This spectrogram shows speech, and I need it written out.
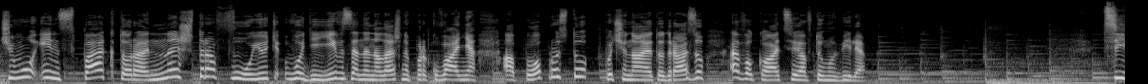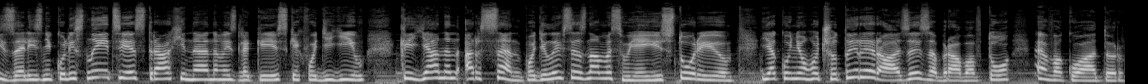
Чому інспектори не штрафують водіїв за неналежне паркування, а попросту починають одразу евакуацію автомобіля? Ці залізні колісниці страх і ненависть для київських водіїв. Киянин Арсен поділився з нами своєю історією, як у нього чотири рази забрав авто евакуатор.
